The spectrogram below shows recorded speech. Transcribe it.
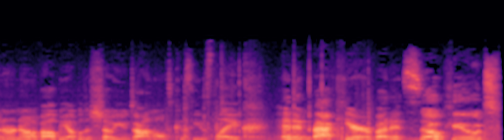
I don't know if I'll be able to show you Donald because he's like hidden back here, but it's so cute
